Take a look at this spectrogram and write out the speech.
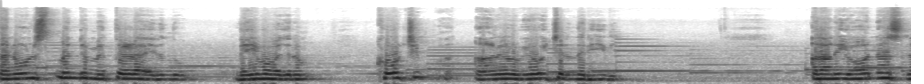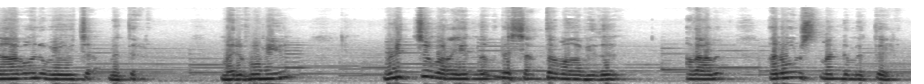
അനൗൺസ്മെന്റ് മെത്തേഡായിരുന്നു ദൈവവചനം ഘോഷിപ്പാൻ ആളുകൾ ഉപയോഗിച്ചിരുന്ന രീതി. അതാണ് യോന സ്നാപകൻ ഉപയോഗിച്ച മെത്തേഡ് മരുഭൂമിയിൽ വിളിച്ചു പറയുന്നവന്റെ ശബ്ദമാവിത്. അതാണ് അനൗൺസ്മെന്റ് മെത്തേഡ്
